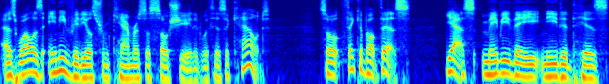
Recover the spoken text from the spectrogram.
as well as any videos from cameras associated with his account. So think about this. Yes, maybe they needed his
